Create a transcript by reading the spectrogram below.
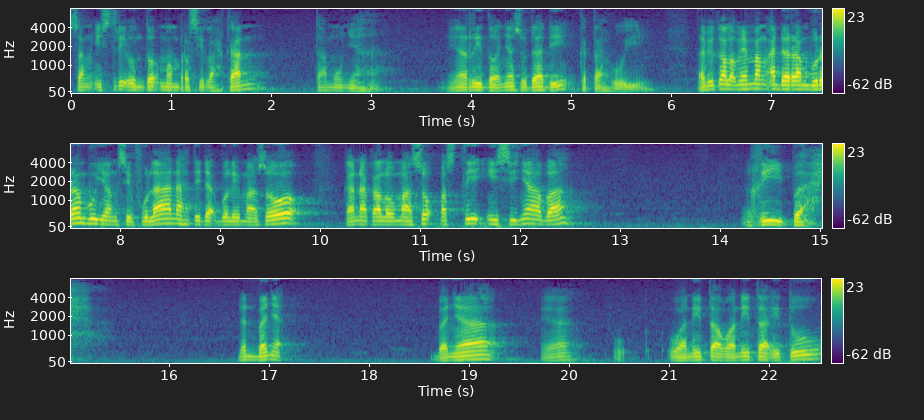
sang istri untuk mempersilahkan tamunya. Ya, ridhonya sudah diketahui. Tapi kalau memang ada rambu-rambu yang si fulanah tidak boleh masuk, karena kalau masuk pasti isinya apa? Ghibah. Dan banyak banyak ya wanita-wanita itu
